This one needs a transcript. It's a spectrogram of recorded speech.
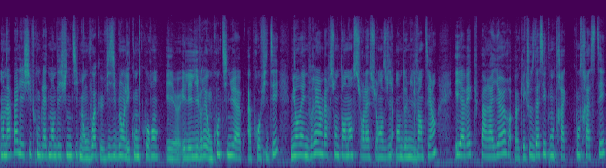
on n'a pas les chiffres complètement définitifs, mais on voit que visiblement les comptes courants et, euh, les livrets ont continué à, profiter. Mais on a une vraie inversion de tendance sur l'assurance vie en 2021 et avec par ailleurs euh, quelque chose d'assez contrasté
